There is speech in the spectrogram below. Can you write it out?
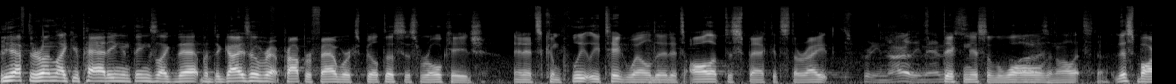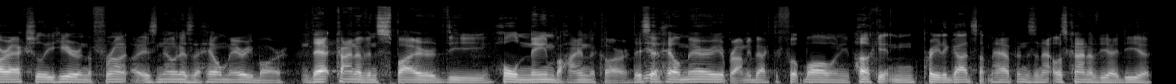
you have to run like your padding and things like that. But the guys over at Proper Fabworks built us this roll cage, and it's completely TIG welded. It's all up to spec. It's the right It's pretty gnarly, man. thickness of the walls and all that stuff. This bar actually here in the front is known as the Hail Mary bar. That kind of inspired the whole name behind the car. They said Hail Mary. It brought me back to football when you huck it and pray to God something happens, and that was kind of the idea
